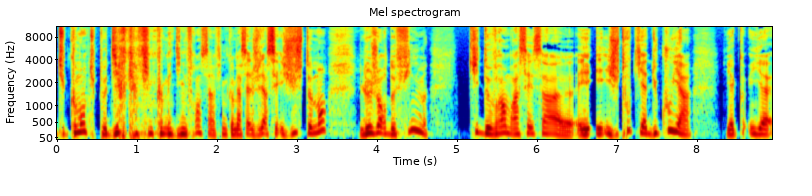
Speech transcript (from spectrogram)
Tu, comment tu peux dire qu'un film comme Made in France c'est un film commercial? Je veux dire, c'est justement le genre de film qui devrait embrasser ça. euh, Et, je trouve qu'il y a du coup, il y a, il y, a,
